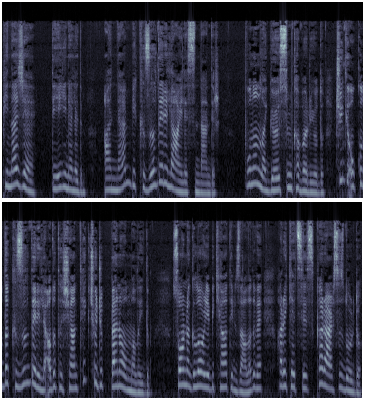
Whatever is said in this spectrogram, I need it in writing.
Pinaje diye yineledim. Annem bir kızıl derili ailesindendir. Bununla göğsüm kabarıyordu. Çünkü okulda kızıl derili adı taşıyan tek çocuk ben olmalıydım. Sonra Gloria bir kağıt imzaladı ve hareketsiz, kararsız durdu.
